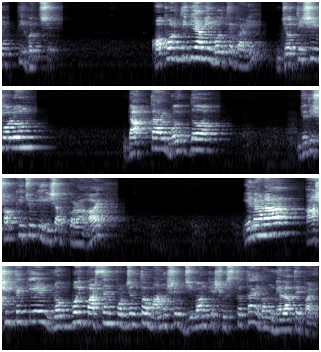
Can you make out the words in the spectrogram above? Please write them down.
মুক্তি হচ্ছে। অপরদিকে আমি বলতে পারি, জ্যোতিষী বলুন, ডাক্তার, বৈদ্য, যদি সব কিছুকে হিসাব করা হয়, এনারা আশি থেকে নব্বই পার্সেন্ট পর্যন্ত মানুষের জীবনকে সুস্থতা এবং মেলাতে পারে।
